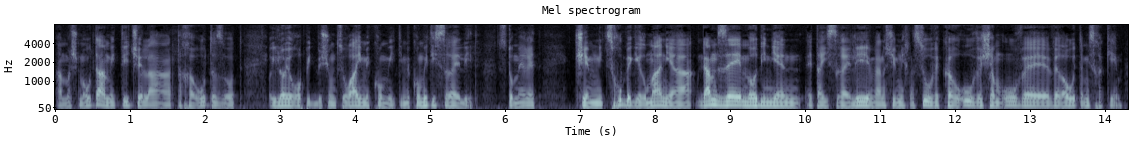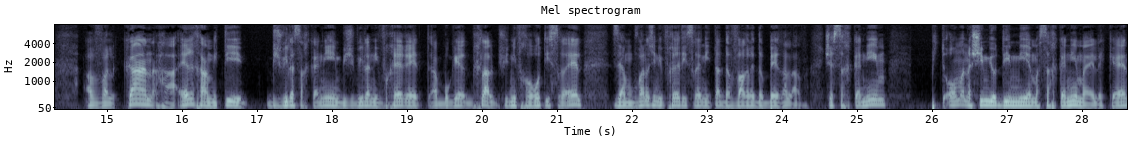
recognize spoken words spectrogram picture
המשמעות האמיתית של התחרות הזאת היא לא אירופית בשום צורה, היא מקומית, היא מקומית ישראלית. זאת אומרת, כשהם ניצחו בגרמניה, גם זה מאוד עניין את הישראלים, ואנשים נכנסו וקראו ושמעו ו- וראו את המשחקים. אבל כאן הערך האמיתי בשביל השחקנים, בשביל הנבחרת הבוגרת, בכלל, בשביל נבחרות ישראל, זה המובן הזה שנבחרת ישראל נהייתה דבר לדבר עליו. ששחקנים פתאום אנשים יודעים מי הם השחקנים האלה, כן?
